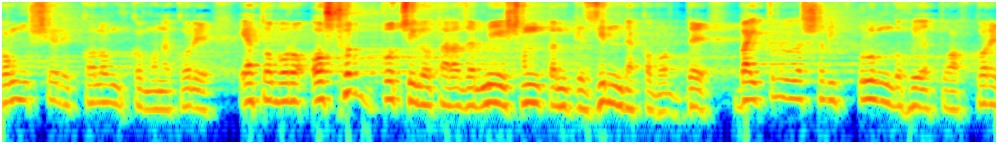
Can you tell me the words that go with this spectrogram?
বংশের কলঙ্ক মনে করে, এত বড় অসভ্য ছিল তারা যে মেয়ে সন্তানকে জিন্দা কবর দেয়। বাইতুল্লাহ শরীফ উলঙ্গ হইয়া তোয়াফ করে।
